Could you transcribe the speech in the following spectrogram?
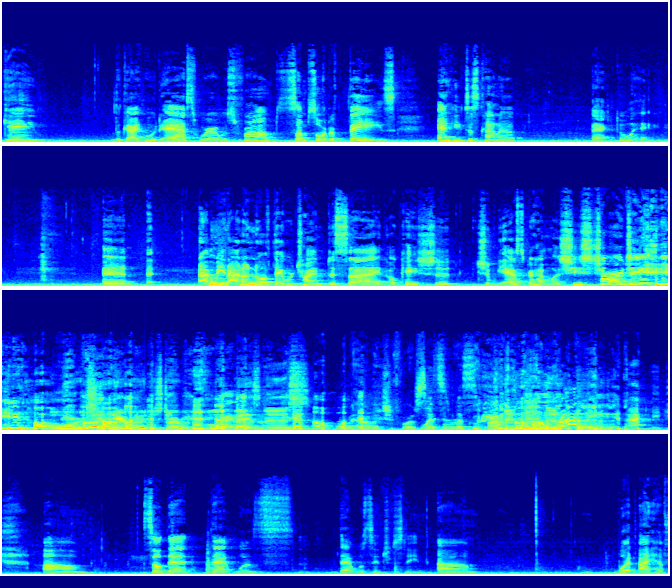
gave the guy who had asked where I was from some sort of face, and he just kind of backed away. And I mean, I don't know if they were trying to decide, okay, should should we ask her how much she's charging, you know, Or she neighborhood disturbing the full business. you know, Let me holler at you for a second, what's real quick. problem? right, right. Um, so that that was that was interesting. Um, what I have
